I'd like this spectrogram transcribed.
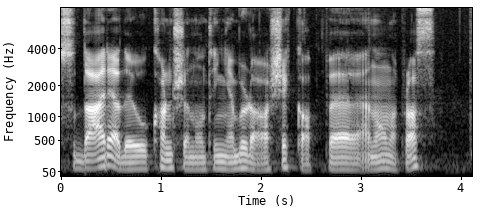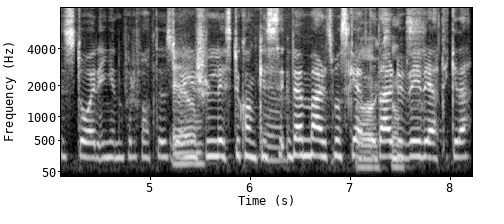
så der er det jo kanskje noen ting jeg burde ha sjekka opp eh, en annen plass. Det står ingen forfatter, det står Ja. ingen journalist. Du kan ikke si, hvem er det som har skrevet Ja, det der? Du, vi vet ikke det.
